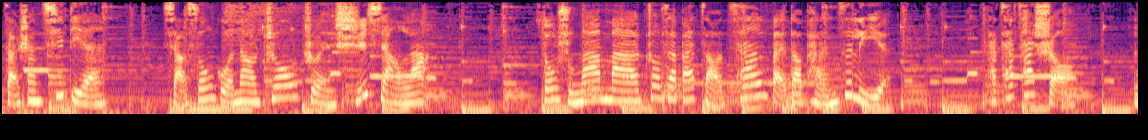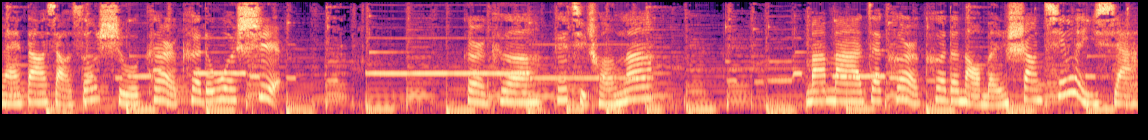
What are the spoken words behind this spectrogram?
早上七点，小松果闹钟准时响了。松鼠妈妈正在把早餐摆到盘子里，它擦擦手，来到小松鼠科尔克的卧室。科尔克，该起床啦！妈妈在科尔克的脑门上亲了一下。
